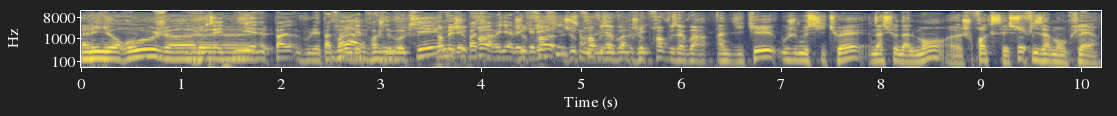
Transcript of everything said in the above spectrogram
La ligne rouge. euh, Vous le- vous voulez pas travailler Voilà, des proches vous- de Vauquier, Non, mais vous je pas crois, travailler avec je crois, LFI, je si crois vous avoir, je crois vous avoir indiqué où je me situais nationalement. Euh, je crois que c'est suffisamment clair.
